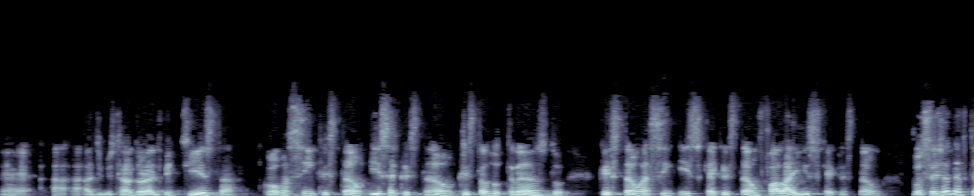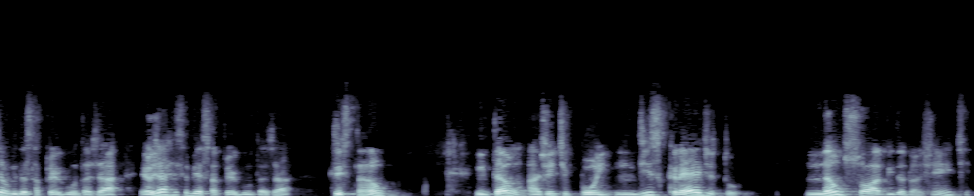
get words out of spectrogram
É, administrador adventista? Como assim, cristão? Isso é cristão? Cristão no trânsito? Cristão assim? Isso que é cristão? Fala isso que é cristão? Você já deve ter ouvido essa pergunta já. Eu já recebi essa pergunta já. Cristão? Então, a gente põe em descrédito não só a vida da gente,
